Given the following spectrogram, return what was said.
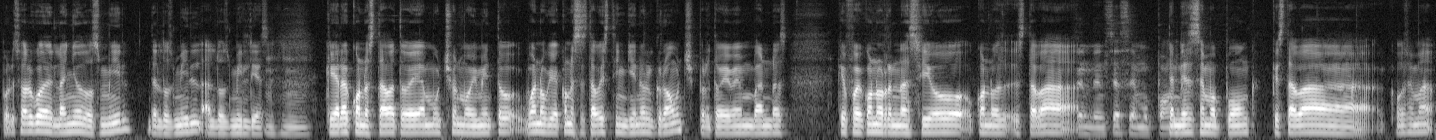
Por eso algo del año 2000, del 2000 al 2010. Ujú. Que era cuando estaba todavía mucho el movimiento, bueno, ya cuando se estaba extinguiendo el grunge, pero todavía ven bandas que fue cuando renació, cuando estaba Tendencias emo punk. tendencias emo punk, que estaba, ¿cómo se llama?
